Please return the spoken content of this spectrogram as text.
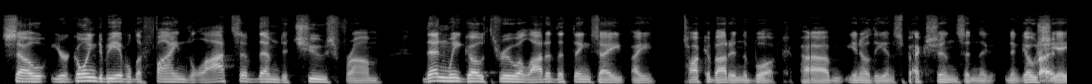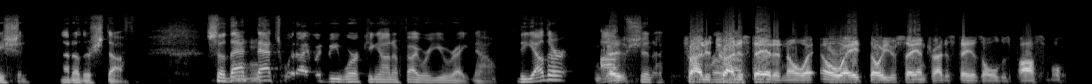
So you're going to be able to find lots of them to choose from. Then we go through a lot of the things I, I talk about in the book, um, you know, the inspections and the negotiation, that other stuff. So that Mhm. that's what I would be working on if I were you right now. The other Okay. option, Try to try to stay at an 08, though. You're saying try to stay as old as possible.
